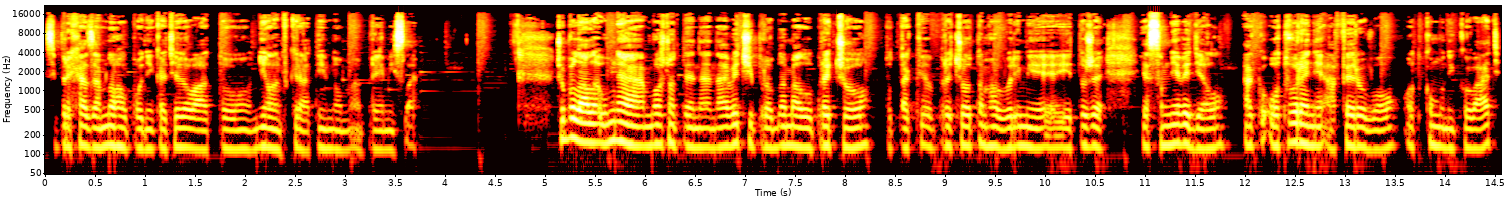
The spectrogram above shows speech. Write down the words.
si prechádza mnoho podnikateľov a to nielen v kreatívnom priemysle. Čo bol ale u mňa možno ten najväčší problém, alebo prečo, to tak, prečo o tom hovorím, je, je to, že ja som nevedel, ako otvorene a férovo odkomunikovať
